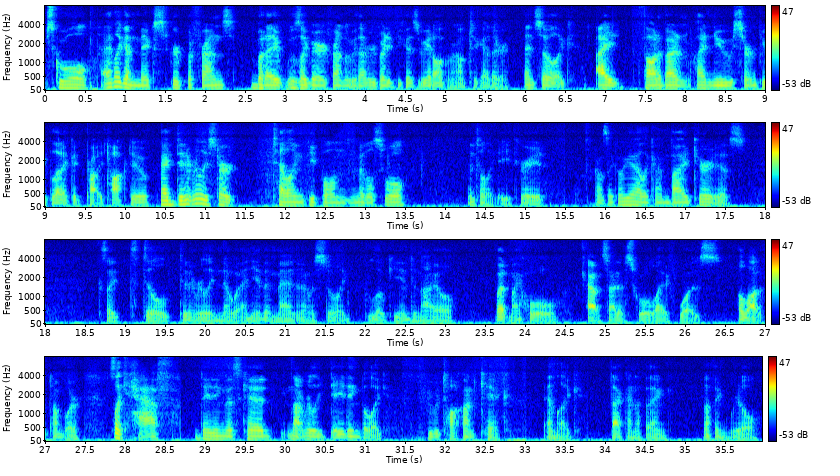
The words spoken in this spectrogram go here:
School, I had like a mixed group of friends, but I was like very friendly with everybody because we had all grown up together. And so like I thought about it and I knew certain people that I could probably talk to. I didn't really start telling people in middle school until like 8th grade. I was like, "Oh yeah, like I'm bi curious." Cuz I still didn't really know what any of it meant and I was still like low key in denial. But my whole outside of school life was a lot of Tumblr. It's like half dating this kid, not really dating, but like we would talk on Kik and like that kind of thing. Nothing real.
